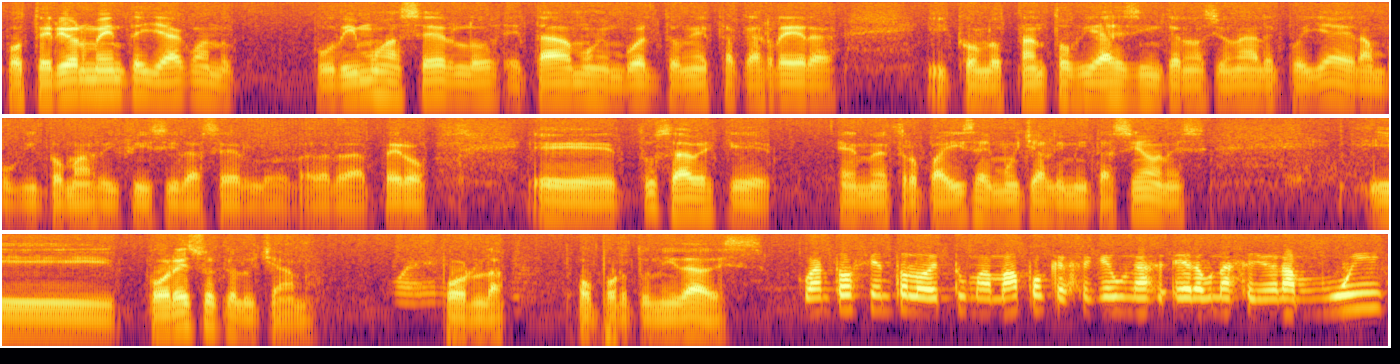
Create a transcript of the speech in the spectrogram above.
Posteriormente ya cuando pudimos hacerlo, estábamos envueltos en esta carrera y con los tantos viajes internacionales, pues ya era un poquito más difícil hacerlo, la verdad. Pero eh, tú sabes que en nuestro país hay muchas limitaciones y por eso es que luchamos, por las oportunidades. ¿Cuánto siento lo de tu mamá? Porque sé que una, era una señora muy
